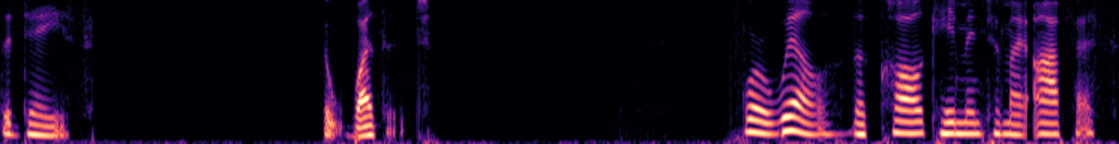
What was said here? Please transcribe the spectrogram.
the days it wasn't. For Will, the call came into my office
